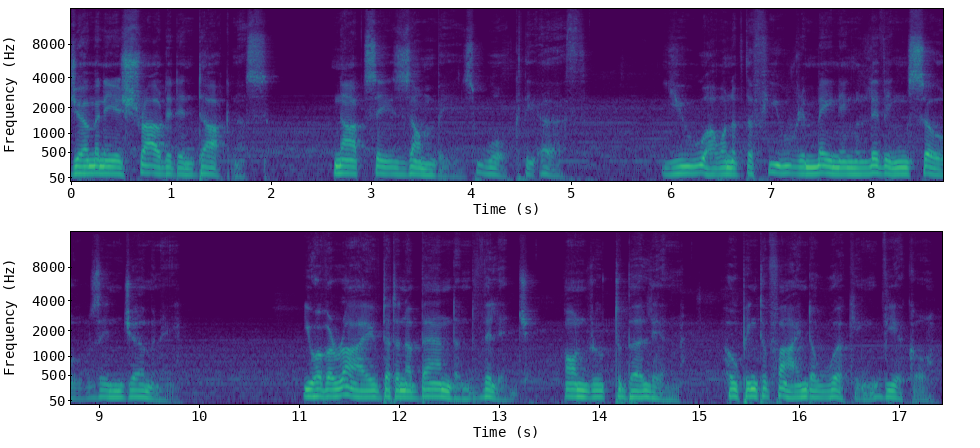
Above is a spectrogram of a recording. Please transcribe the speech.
Germany is shrouded in darkness. Nazi zombies walk the earth. You are one of the few remaining living souls in Germany. You have arrived at an abandoned village en route to Berlin, hoping to find a working vehicle.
